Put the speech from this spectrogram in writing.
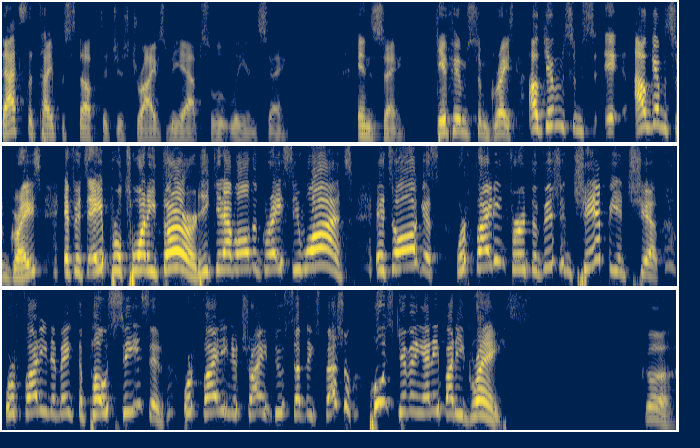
That's the type of stuff that just drives me absolutely insane. Insane. Give him some grace. I'll give him some. I'll give him some grace. If it's April 23rd, he can have all the grace he wants. It's August. We're fighting for a division championship. We're fighting to make the postseason. We're fighting to try and do something special. Who's giving anybody grace? Good.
